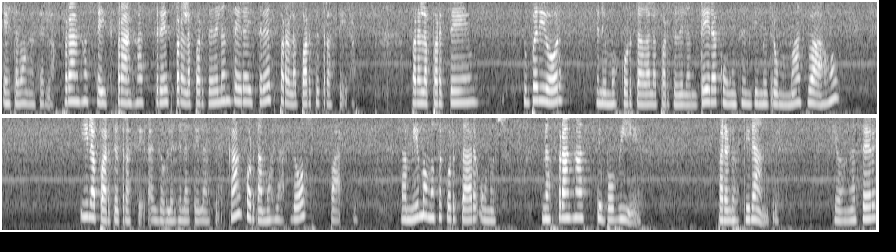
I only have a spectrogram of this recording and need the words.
Estas van a ser las franjas 6 franjas 3 para la parte delantera y 3 para la parte trasera. Para la parte superior tenemos cortada la parte delantera con un centímetro más bajo y la parte trasera el doblez de la tela hacia acá. Cortamos las dos partes. También vamos a cortar unos unas franjas tipo bies para los tirantes que van a ser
